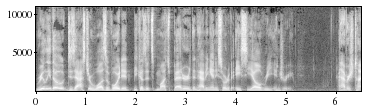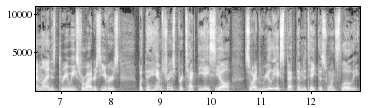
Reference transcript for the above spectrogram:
Really, though, disaster was avoided because it's much better than having any sort of ACL re injury. Average timeline is three weeks for wide receivers, but the hamstrings protect the ACL, so I'd really expect them to take this one slowly.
